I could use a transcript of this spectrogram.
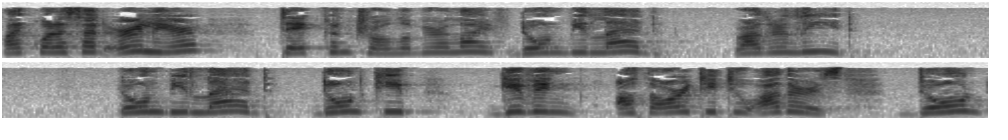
Like what I said earlier, take control of your life. Don't be led. Rather lead. Don't be led. Don't keep giving authority to others. Don't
